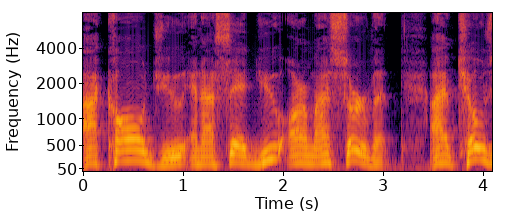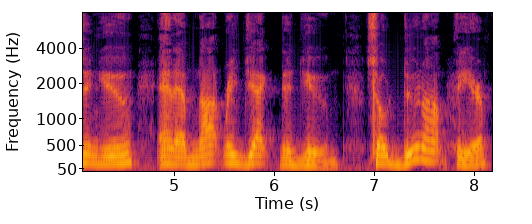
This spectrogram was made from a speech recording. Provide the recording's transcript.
I called you and I said, You are my servant. I have chosen you and have not rejected you. So do not fear.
